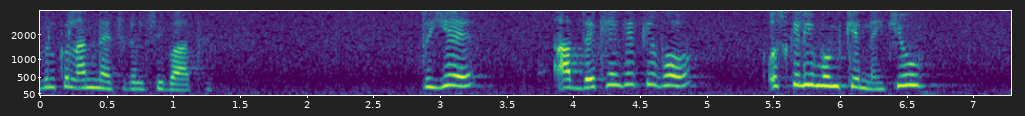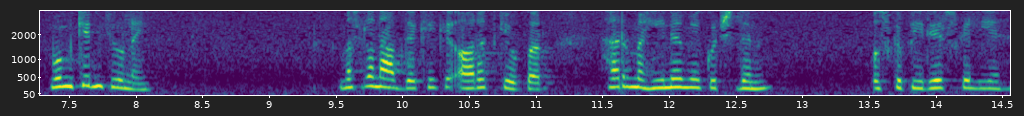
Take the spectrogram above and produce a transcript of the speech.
بالکل ان نیچرل سی بات ہے۔ تو یہ آپ دیکھیں گے کہ وہ اس کے لیے ممکن نہیں۔ کیوں؟ ممکن کیوں نہیں؟ مثلا آپ دیکھیں کہ عورت کے اوپر ہر مہینے میں کچھ دن اس کے پیریڈز کے لیے ہے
